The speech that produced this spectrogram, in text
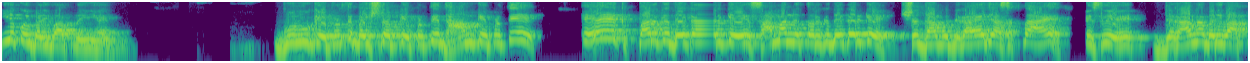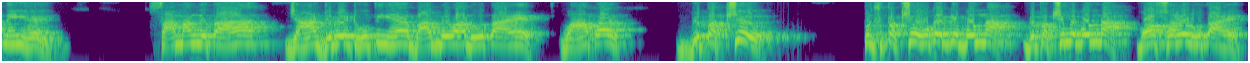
यह कोई बड़ी बात नहीं है। गुरु के प्रति, वैष्णव के प्रति, धाम के प्रति एक तर्क देकर के, सामान्य तर्क देकर के श्रद्धा को डिगाया जा सकता है। इसलिए डिगाना बड़ी बात नहीं है। सामान्यतः जहाँ डिबेट होती है, वाद विवाद होता है, वहाँ पर विपक्ष, प्रतिपक्ष होकर के बोलना, विपक्ष में बोलना बहुत सरल होता है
